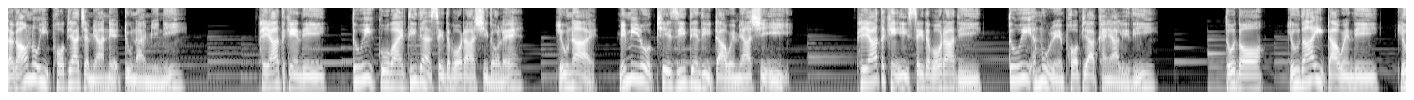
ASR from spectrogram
၎င်းတို့ဤဖော်ပြချက်များနှင့်တူနိုင်မည်နီဖျားသခင်သည် သူဤကိုယ်ပိုင်သီးသန့်စိတ်သဘောထားရှိတော်လဲလူ၌မိမိတို့ဖြည့်ဆည်းသင့်သည့်တာဝန်များရှိ၏ ဖျားသခင်ဤစိတ်သဘောထားသည် သူဤအမှုတွင်ဖော်ပြခံရလေသည်သို့သော လူသားဤတာဝန်သည် လူ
